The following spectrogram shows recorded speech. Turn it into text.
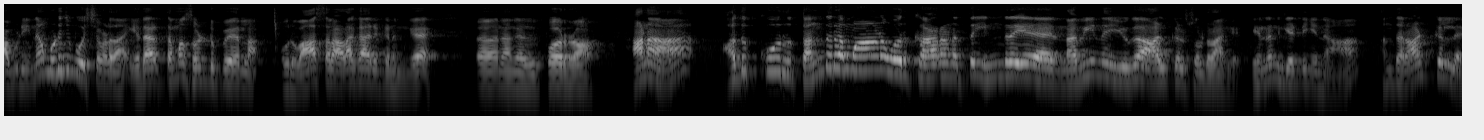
அப்படின்னா முடிஞ்சு போச்சு அவ்வளோதான் யதார்த்தமாக சொல்லிட்டு போயிடலாம். ஒரு வாசல் அழகா இருக்கணுங்க. நாங்கள் அது போடுறோம். ஆனால் அதுக்கு ஒரு தந்திரமான ஒரு காரணத்தை இன்றைய நவீன யுக ஆட்கள் சொல்றாங்க. என்னன்னு கேட்டீங்கன்னா அந்த நாட்கள்ல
